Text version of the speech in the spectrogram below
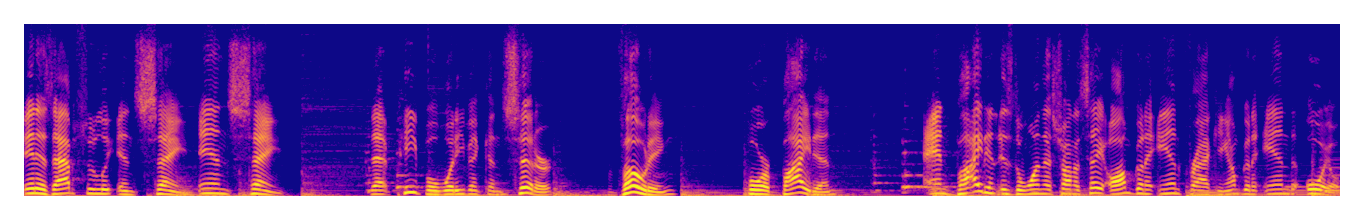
It is absolutely insane, insane that people would even consider voting for Biden and Biden is the one that's trying to say, oh, I'm going to end fracking, I'm going to end oil.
